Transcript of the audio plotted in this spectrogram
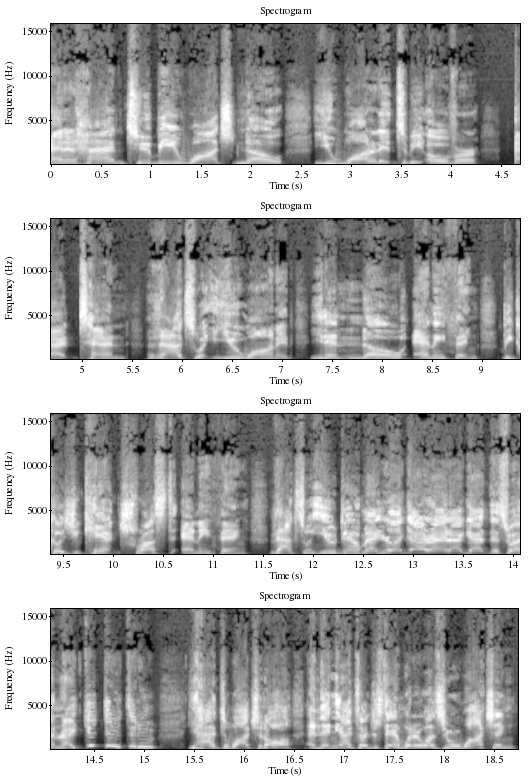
and it had to be watched. No, you wanted it to be over at 10. That's what you wanted. You didn't know anything because you can't trust anything. That's what you do, man. You're like, all right, I got this one right. You had to watch it all. And then you had to understand what it was you were watching.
